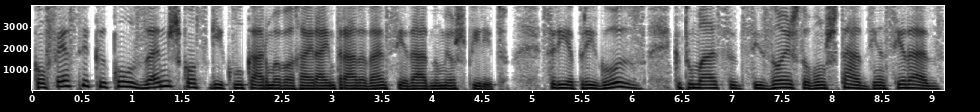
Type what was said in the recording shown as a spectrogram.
Confesso-lhe que com os anos consegui colocar uma barreira à entrada da ansiedade no meu espírito. Seria perigoso que tomasse decisões sobre um estado de ansiedade.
